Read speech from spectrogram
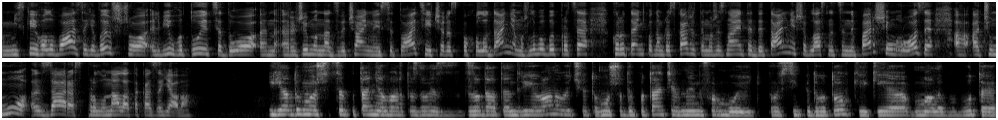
міський голова заявив, що Львів готується до е, режиму надзвичайної ситуації через похолодання. Можливо, ви про це коротенько нам розкажете. Може, знаєте детальніше. Власне, це не перші морози. А, а чому е, зараз пролунала така заява? Я думаю, що це питання варто за- задати Андрію Івановичу, тому що депутатів не інформують про всі підготовки, які мали б бути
